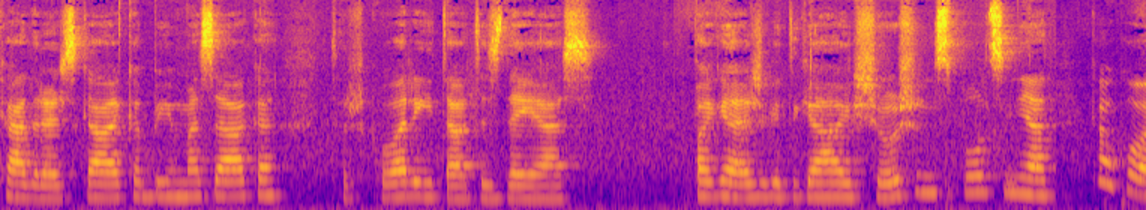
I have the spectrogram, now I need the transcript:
Kādreiz gāja, kad bija mazāka, tur ko arī tautas dejās. Pagājušajā gadā gāju šūšanas pulciņā, kaut ko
